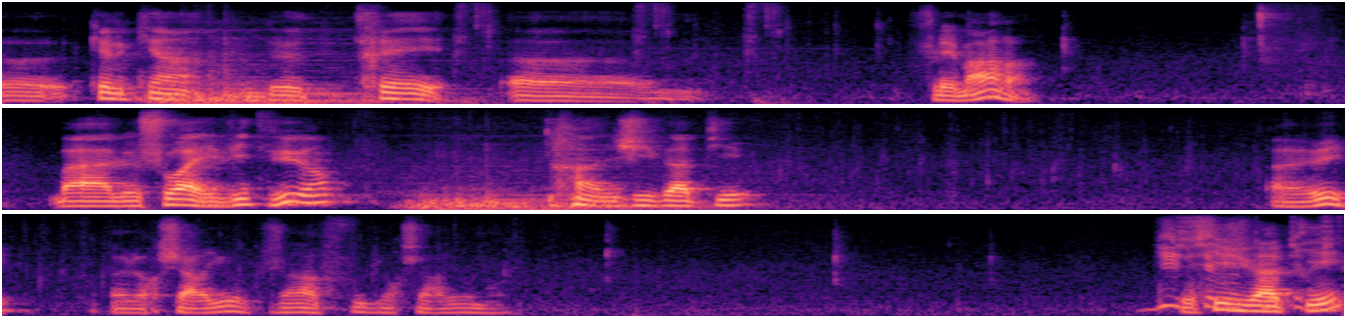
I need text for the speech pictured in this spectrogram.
euh, quelqu'un de très euh, flemmard, bah, le choix est vite vu. Hein. J'y vais à pied. Ah oui, euh, leur chariot, j'en ai foutu de leur chariot, moi. Je vais à pied...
